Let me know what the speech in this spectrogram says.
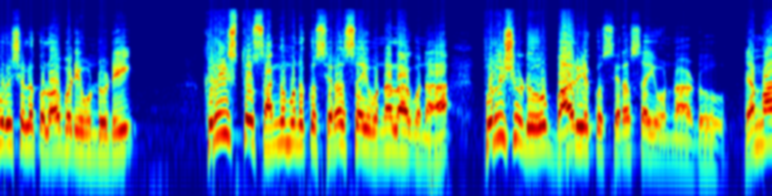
పురుషులకు లోబడి ఉండుడి. క్రీస్తు సంగమునకు శిరస్సై ఉన్నలాగున పురుషుడు భార్యకు శిరస్సై ఉన్నాడు. ఏమ్మా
